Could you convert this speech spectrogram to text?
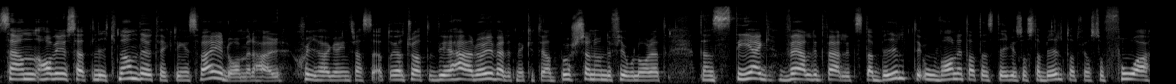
Sen har vi ju sett liknande utveckling i Sverige då med det här skyhöga intresset. Och jag tror att det härrör ju väldigt mycket till att börsen under fjolåret den steg väldigt, väldigt stabilt. Det är ovanligt att den stiger så stabilt och att vi har så få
